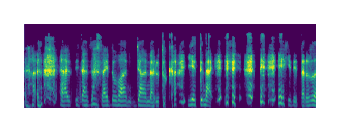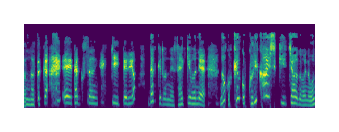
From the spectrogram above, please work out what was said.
ザ・ザ・サイドワンジャーナルとか言えてない。え、ひでたろさんのとか、えー、たくさん聞いてるよ。だけどね、最近はね、なんか結構繰り返し聞いちゃうのがね、同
